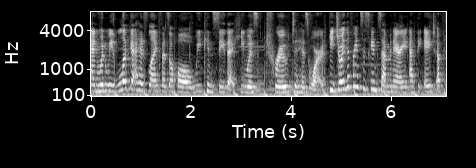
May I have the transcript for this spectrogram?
And when we look at his life as a whole, we can see that he was true to his word. He joined the Franciscan Seminary at the age of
